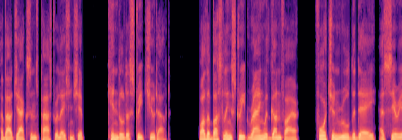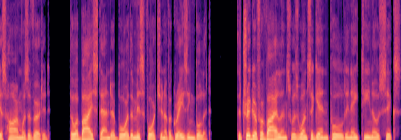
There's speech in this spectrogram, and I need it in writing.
about Jackson's past relationship kindled a street shootout. While the bustling street rang with gunfire, fortune ruled the day as serious harm was averted, though a bystander bore the misfortune of a grazing bullet. The trigger for violence was once again pulled in 1806,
